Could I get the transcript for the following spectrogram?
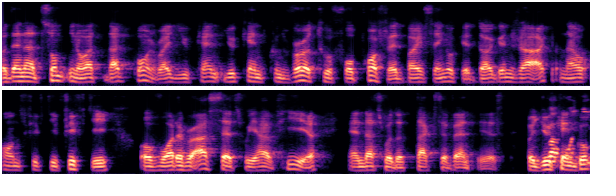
but then at some you know at that point right you can you can convert to a for profit by saying okay doug and jacques now own 50 50 of whatever assets we have here and that's where the tax event is. But you but can go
